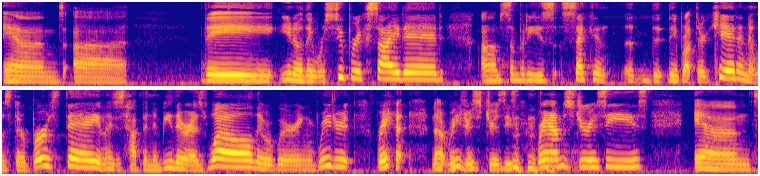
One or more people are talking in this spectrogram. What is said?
and uh, they, you know, they were super excited. Um, somebody's second, uh, th- they brought their kid and it was their birthday and I just happened to be there as well. They were wearing Raider, Ra- not Raiders jerseys, Rams jerseys. And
